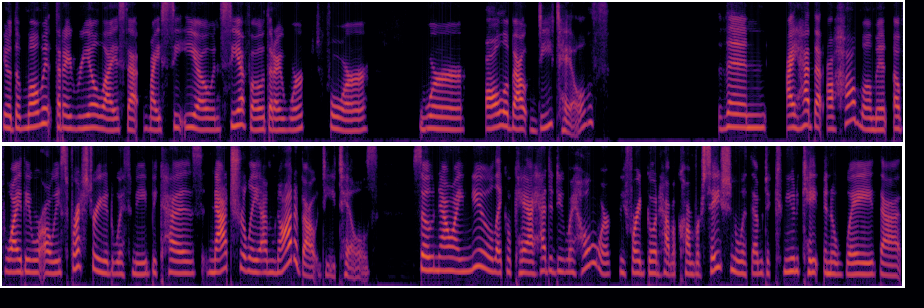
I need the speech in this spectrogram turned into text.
you know the moment that i realized that my ceo and cfo that i worked for were all about details then I had that aha moment of why they were always frustrated with me because naturally I'm not about details. So now I knew, like, okay, I had to do my homework before I'd go and have a conversation with them to communicate in a way that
